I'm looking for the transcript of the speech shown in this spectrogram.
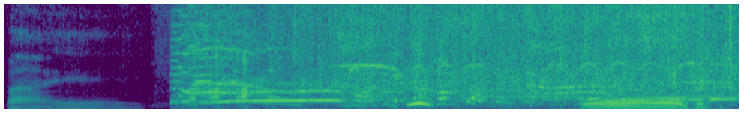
ไปต้องจบเลยค่ะ โอ้ยฝากผลงาน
